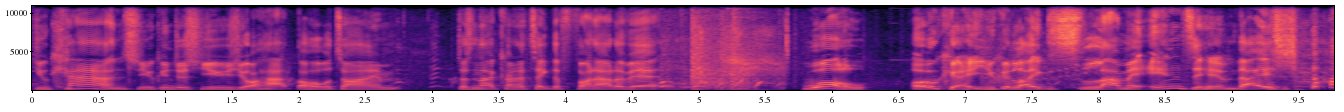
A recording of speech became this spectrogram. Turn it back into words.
You can, so you can just use your hat the whole time. Doesn't that kind of take the fun out of it? Whoa! Okay, you can, like, slam it into him. That is...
